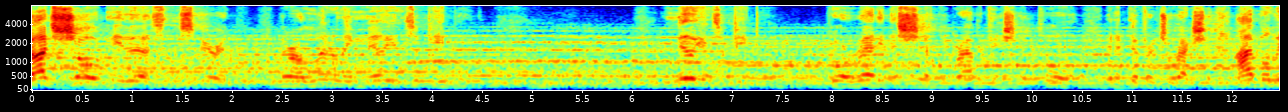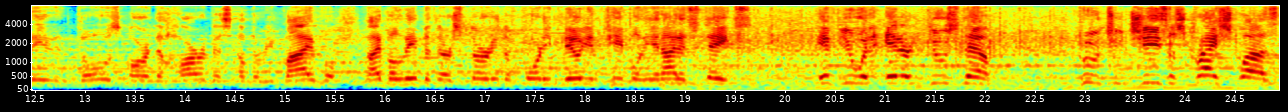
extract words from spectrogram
God showed me this in the Spirit. There are literally millions of people, millions of people who are ready to shift the gravitational pull in a different direction. I believe those are the harvest of the revival. I believe that there's 30 to 40 million people in the United States. If you would introduce them who to Jesus Christ was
